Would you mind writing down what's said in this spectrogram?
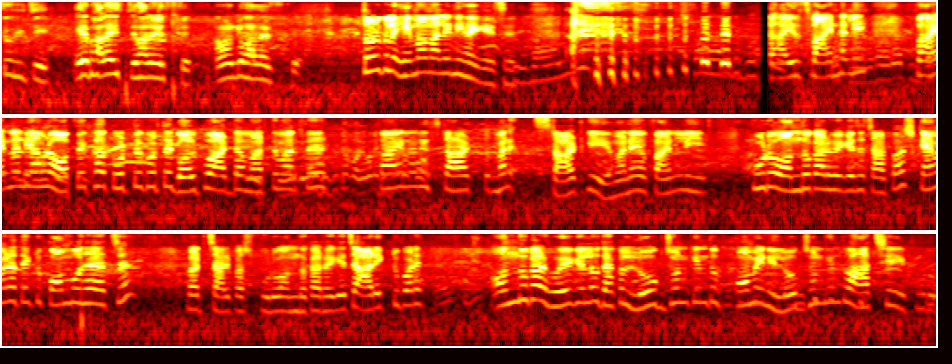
তুলছে। এ ভালো এসছে ভালো এসছে। আমারগুলো ভালো এসছে। তোরগুলো হেমা মালিনী হয়ে গেছে। গাইস ফাইনালি ফাইনালি আমরা অপেক্ষা করতে করতে গল্প আড্ডা মারতে মারতে ফাইনালি স্টার্ট মানে স্টার্ট কি? মানে ফাইনালি পুরো অন্ধকার হয়ে গেছে চারপাশ। ক্যামেরাতে একটু কম বোঝা যাচ্ছে। বাট চারিপাশ পুরো অন্ধকার হয়ে গেছে, আর একটু পরে অন্ধকার হয়ে গেলেও দেখো লোকজন কিন্তু কমেনি, লোকজন কিন্তু আছে পুরো।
